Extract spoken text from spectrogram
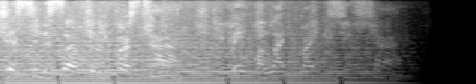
just seen the sun for the first time.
